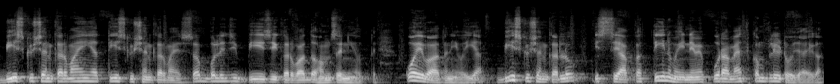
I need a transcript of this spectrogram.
बीस क्वेश्चन करवाएँ या तीस क्वेश्चन करवाएँ, सब बोले जी बीस ही करवा दो, हमसे नहीं होते। कोई बात नहीं भैया, बीस क्वेश्चन कर लो, इससे आपका तीन महीने में पूरा मैथ कंप्लीट हो जाएगा।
